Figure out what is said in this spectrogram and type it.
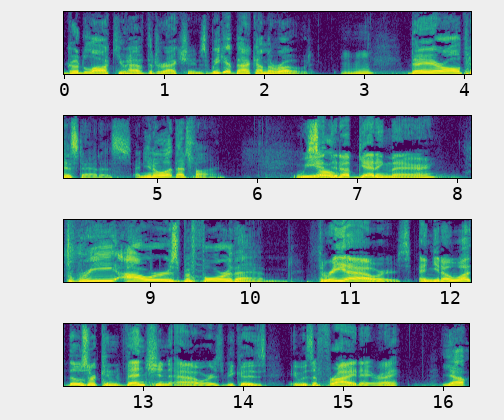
good luck, you have the directions. We get back on the road. hmm They are all pissed at us, and you know what? That's fine. We So- ended up getting there Three hours before them. three hours, and you know what? Those were convention hours because it was a Friday, right? Yep.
